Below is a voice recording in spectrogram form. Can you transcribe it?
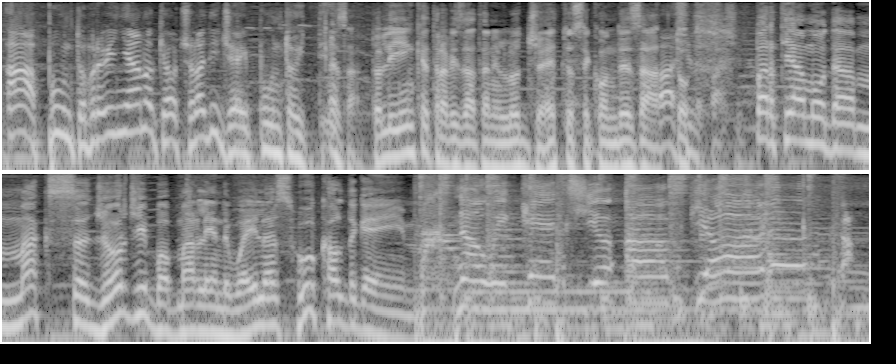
a.prevignano.dj.it. Esatto, link travisata nell'oggetto, secondo esatto. Facile, facile. Partiamo da Max Giorgi, Bob Marley and the Wailers, Who Called the Game? Now we catch you off guard.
